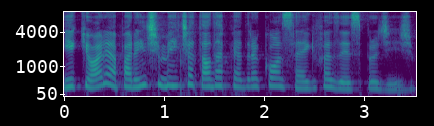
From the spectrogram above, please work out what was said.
E que, olha, aparentemente a tal da pedra consegue fazer esse prodígio.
